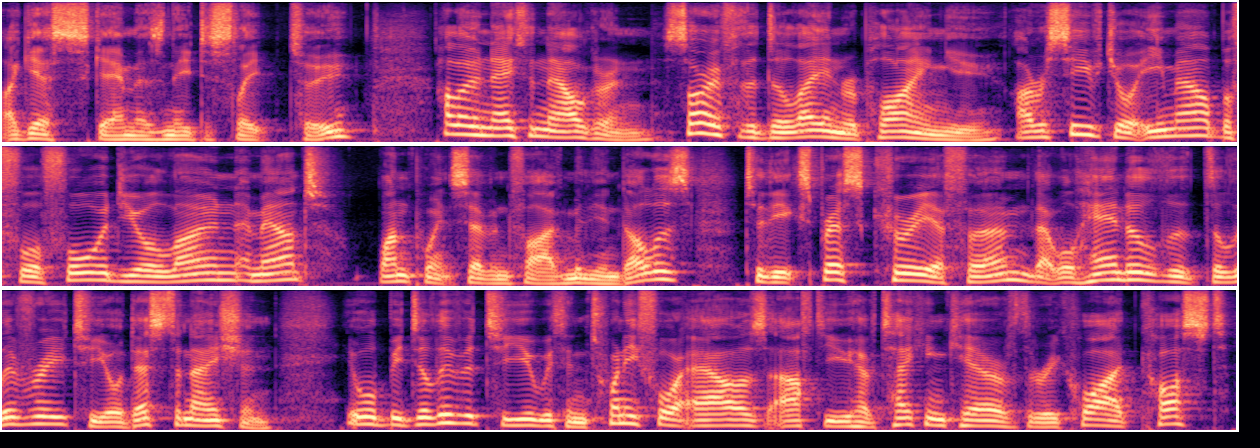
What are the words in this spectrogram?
I guess scammers need to sleep too. Hello Nathan Algren. Sorry for the delay in replying you. I received your email before forward your loan amount $1.75 million to the express courier firm that will handle the delivery to your destination. It will be delivered to you within 24 hours after you have taken care of the required cost.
